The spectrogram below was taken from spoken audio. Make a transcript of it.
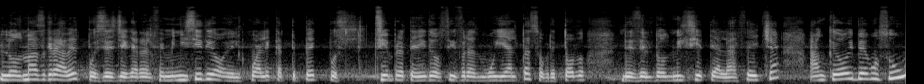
los más graves pues es llegar al feminicidio, el cual Ecatepec pues siempre ha tenido cifras muy altas, sobre todo desde el 2007 a la fecha, aunque hoy vemos un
